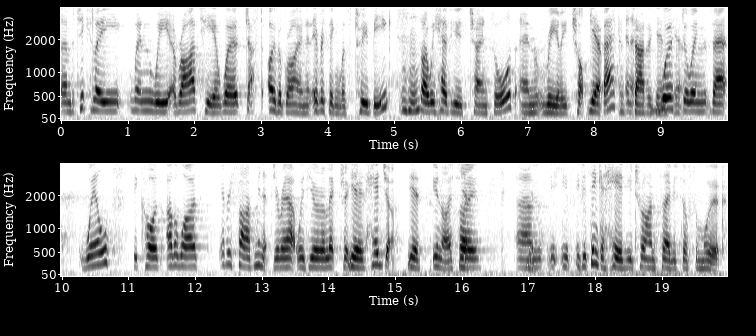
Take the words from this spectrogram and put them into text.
um, particularly when we arrived here, were just overgrown and everything was too big. So we have used chainsaws and really chopped Mm-hmm. Yep, it back. and started it's again, worth yeah. doing that well because otherwise, every five minutes you're out with your electric Yes. hedger. Yes. You know, so um, if, if you think ahead, you try and save yourself some work.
